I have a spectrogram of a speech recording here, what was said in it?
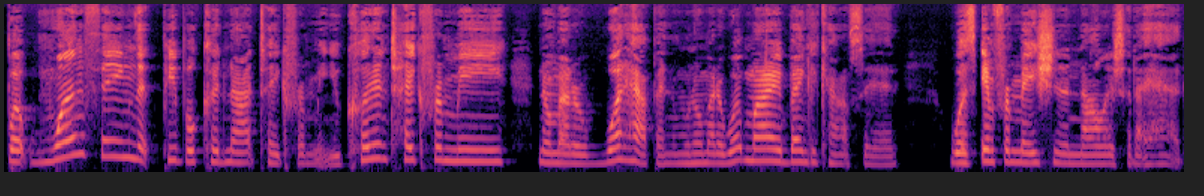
But one thing that people could not take from me, you couldn't take from me no matter what happened, no matter what my bank account said, was information and knowledge that I had.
